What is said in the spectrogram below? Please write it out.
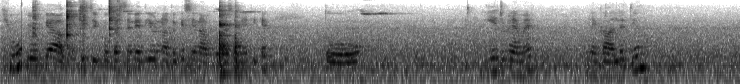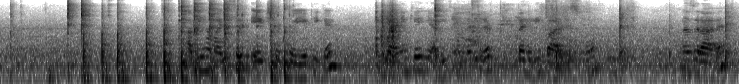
क्यों? क्योंकि आपने किसी को पैसे नहीं दिए और ना तो किसी ने आपको पैसे दिए, ठीक है? तो ये जो है मैं निकाल लेती हूँ। अभी हमारी सिर्फ़ एक शिफ्ट हुई है, ठीक है? यानी कि ये अभी हमने सिर्फ़ पहली बार इसको नज़र आ रहा है।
